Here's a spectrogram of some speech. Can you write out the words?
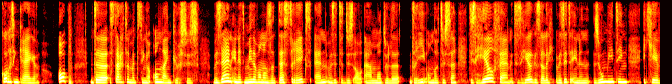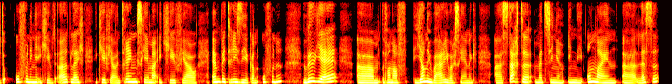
korting krijgen op de Starten met Zingen online cursus. We zijn in het midden van onze testreeks en we zitten dus al aan module 3 ondertussen. Het is heel fijn, het is heel gezellig. We zitten in een Zoom-meeting. Ik geef de oefeningen, ik geef de uitleg, ik geef jou een trainingsschema, ik geef jou mp3's die je kan oefenen. Wil jij um, vanaf januari waarschijnlijk uh, starten met zingen in die online uh, lessen?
